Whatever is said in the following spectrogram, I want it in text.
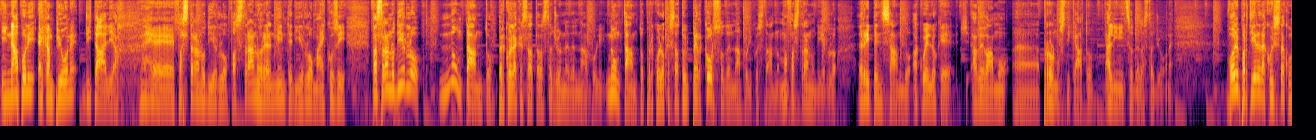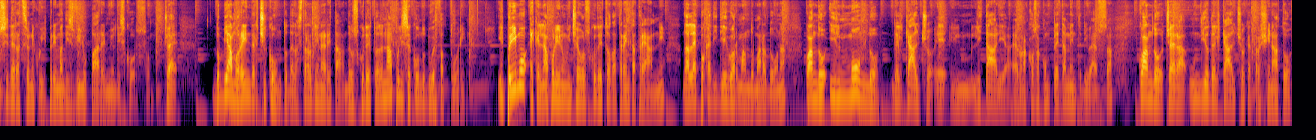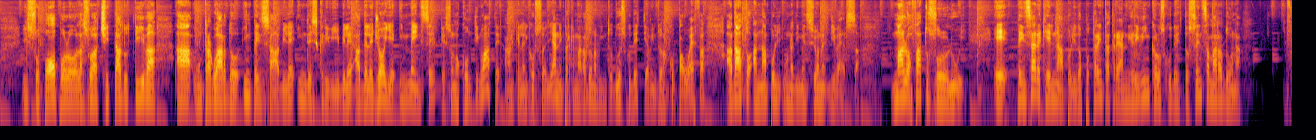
Il Napoli è campione d'Italia. Eh, fa strano dirlo, fa strano realmente dirlo, ma è così. Fa strano dirlo non tanto per quella che è stata la stagione del Napoli, non tanto per quello che è stato il percorso del Napoli quest'anno, ma fa strano dirlo ripensando a quello che avevamo eh, pronosticato all'inizio della stagione. Voglio partire da questa considerazione qui prima di sviluppare il mio discorso. Cioè, dobbiamo renderci conto della straordinarietà dello scudetto del Napoli secondo due fattori. Il primo è che il Napoli non vinceva lo scudetto da 33 anni, dall'epoca di Diego Armando Maradona, quando il mondo del calcio e il, l'Italia era una cosa completamente diversa, quando c'era un dio del calcio che ha trascinato il suo popolo, la sua città adottiva a un traguardo impensabile, indescrivibile, a delle gioie immense che sono continuate anche nel corso degli anni perché Maradona ha vinto due scudetti, ha vinto una Coppa UEFA, ha dato a Napoli una dimensione diversa. Ma lo ha fatto solo lui e pensare che il Napoli dopo 33 anni rivinca lo scudetto senza Maradona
